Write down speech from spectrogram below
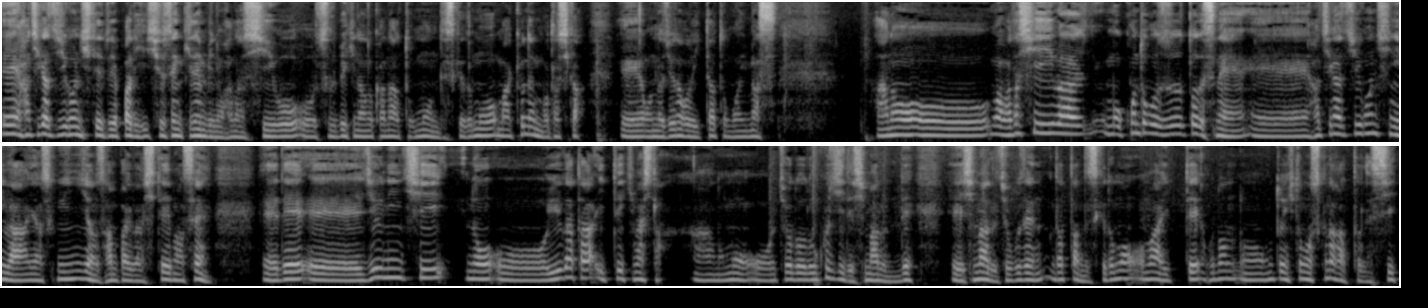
えー、8月15日というとやっぱり終戦記念日の話をするべきなのかなと思うんですけどもまあ去年も確か、えー、同じようなこと言ったと思いますあのー、まあ、私はもうこのところずっとですね、えー、8月15日には靖国神社の参拝はしていません。で、えー、12日の夕方行ってきました。あのもうちょうど6時で閉まるんで、えー、閉まる直前だったんですけどもまあ行ってほとんど本当に人も少なかったですし、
